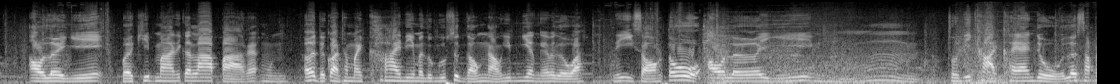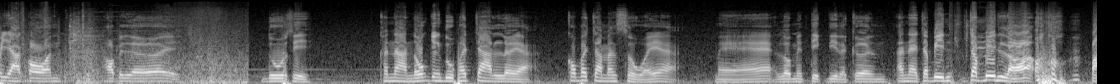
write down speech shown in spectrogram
ๆเอาเลยอย่างงี้ เปิดคลิปมานี่ก็ล่าปากแล้วมึง เออเดี๋ยวก่อนทำไมค่ายนี้มันรู้สึกเหงาเงาๆเงียบๆไงไม่รู้วะ นี่อีก 2 ตู้ เอาเลยอย่างงี้อื้อหือส่วนที่ขาดแคลนอยู่เรื่องทรัพยากร เอาไปเลย ดูสิขนาดนกยังดูพระจันทร์เลยอะ ก็พระจันทร์มันสวยอะแหมโรแมนติกดีเหลือเกิน อันไหนจะบินจะบินเหรอ ไป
